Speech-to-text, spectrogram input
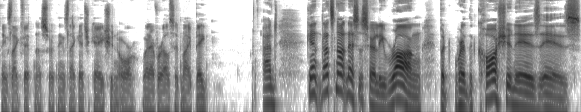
things like fitness or things like education or whatever else it might be. And again, that's not necessarily wrong, but where the caution is is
